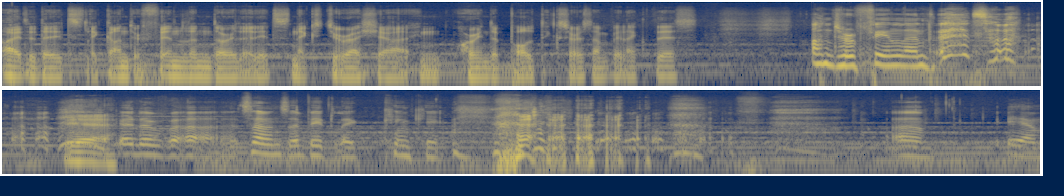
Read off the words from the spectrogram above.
either that it's like under Finland or that it's next to Russia in or in the Baltics or something like this. Under Finland, so yeah, kind of uh, sounds a bit like kinky. um, yeah,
